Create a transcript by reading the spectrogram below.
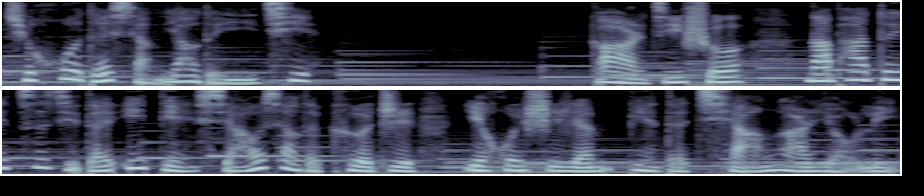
去获得想要的一切。高尔基说：“哪怕对自己的一点小小的克制，也会使人变得强而有力。”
